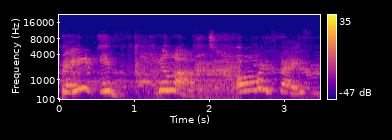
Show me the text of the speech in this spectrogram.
beat is killer. Oh, his face.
